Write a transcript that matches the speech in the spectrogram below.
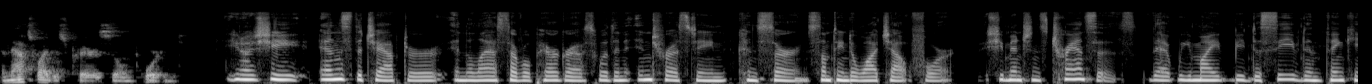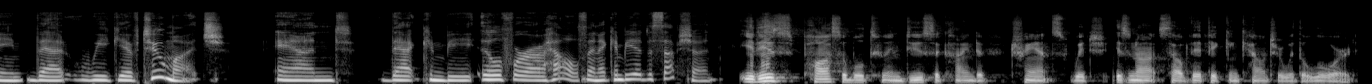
And that's why this prayer is so important. You know, she ends the chapter in the last several paragraphs with an interesting concern, something to watch out for. She mentions trances, that we might be deceived in thinking that we give too much and that can be ill for our health and it can be a deception. It is possible to induce a kind of trance which is not salvific encounter with the Lord.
